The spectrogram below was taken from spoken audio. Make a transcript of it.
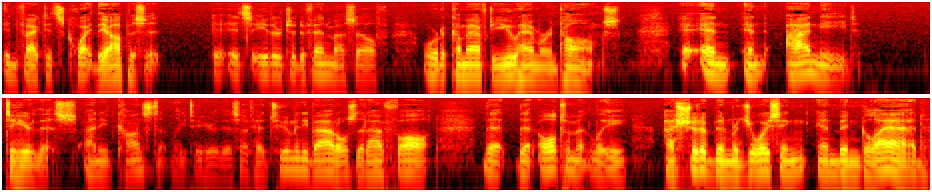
In fact, it's quite the opposite. It's either to defend myself or to come after you hammer and tongs. And and I need to hear this. I need constantly to hear this. I've had too many battles that I've fought that that ultimately I should have been rejoicing and been glad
